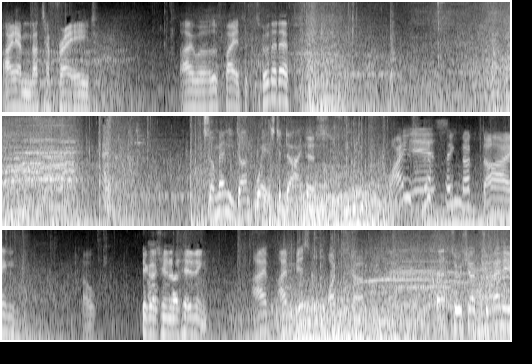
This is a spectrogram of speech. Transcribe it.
I am not afraid. I will fight to the death. So many dumb ways to die. Yes. Why is Yes. that thing not dying? Oh, Because you're not hitting. I I missed one shot. That's two shots too many.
